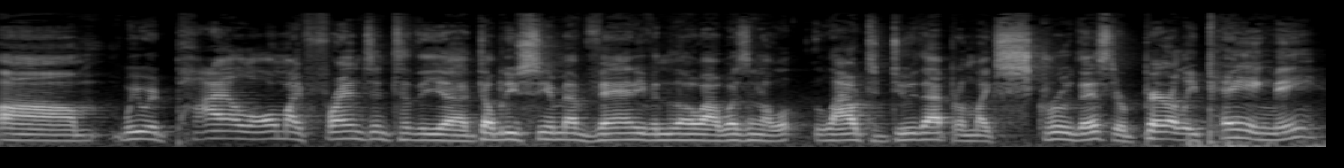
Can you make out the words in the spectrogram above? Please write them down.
um, we would pile all my friends into the uh, WCMF van, even though I wasn't al- allowed to do that. But I'm like, screw this. They're barely paying me.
